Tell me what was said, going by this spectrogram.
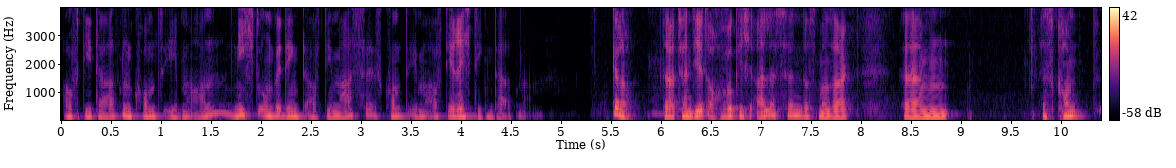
Auf die Daten kommt es eben an, nicht unbedingt auf die Masse, es kommt eben auf die richtigen Daten an. Genau, da tendiert auch wirklich alles hin, dass man sagt, ähm, es kommt,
